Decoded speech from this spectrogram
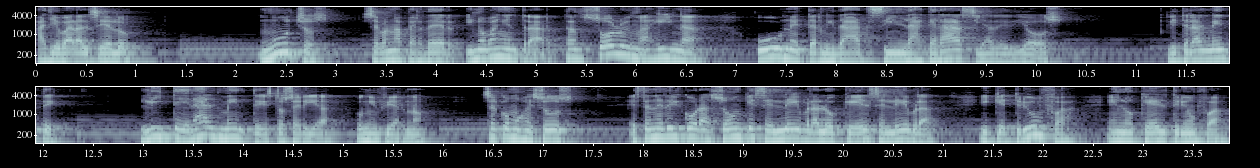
a llevar al cielo. Muchos se van a perder y no van a entrar. Tan solo imagina una eternidad sin la gracia de Dios. Literalmente, literalmente esto sería un infierno. Ser como Jesús es tener el corazón que celebra lo que Él celebra y que triunfa en lo que Él triunfa,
